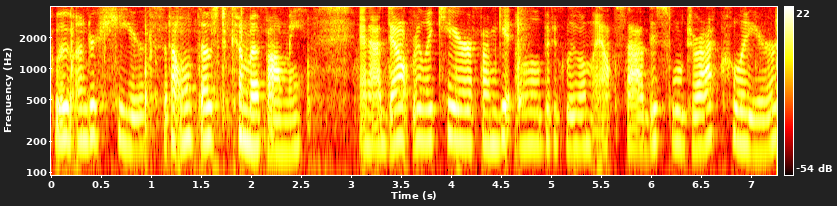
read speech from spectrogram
glue under here because I don't want those to come up on me. And I don't really care if I'm getting a little bit of glue on the outside. This will dry clear.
